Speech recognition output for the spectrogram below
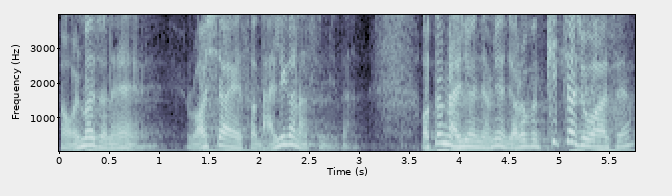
얼마 전에 러시아에서 난리가 났습니다. 어떤 난리였냐면 여러분 피자 좋아하세요?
